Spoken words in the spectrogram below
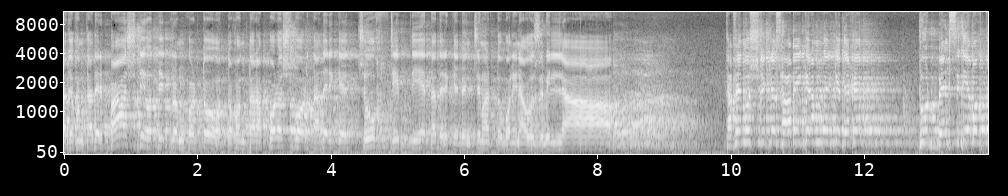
তারা যখন তাদের পাশ দিয়ে অতিক্রম করত, তখন তারা পরস্পর তাদেরকে চোখ টিপ দিয়ে তাদেরকে বেঞ্চি মারত, বলি না উজবিল্লাহ কাফের কেরামদেরকে দেখে টুট বেঞ্চি দিয়ে বলতো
